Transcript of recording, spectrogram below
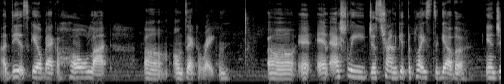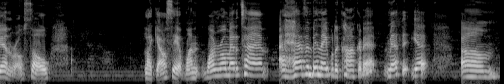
I did scale back a whole lot um, on decorating. Uh, and, and actually just trying to get the place together in general. So, like y'all said, one, one room at a time. I haven't been able to conquer that method yet. Um,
